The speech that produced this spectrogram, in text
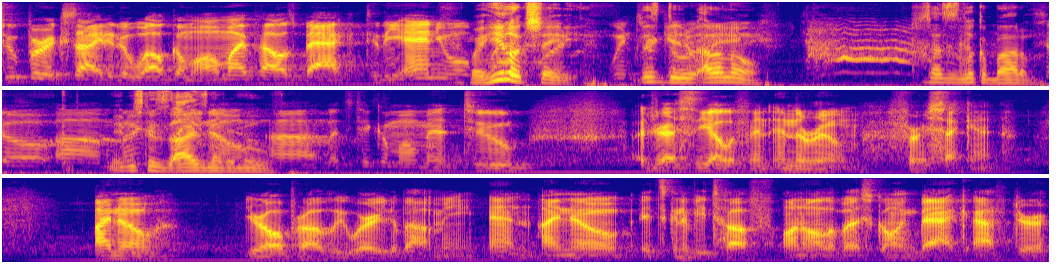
super excited to welcome all my pals back to the annual. wait, he looks shady. This dude, I don't know. Just has this look about him. So, um, Maybe it's me 'cause his eyes you never move. Uh, let's take a moment to address the elephant in the room for a second. I know you're all probably worried about me, and I know it's gonna be tough on all of us going back after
